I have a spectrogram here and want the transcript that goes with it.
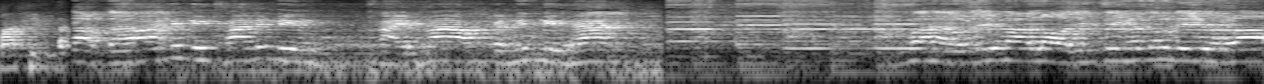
มาติดตามค้างนิดนึงค้างนิดนึงถ่ายภาพกันนิดนึงฮะมาวันนี้มาหล่อจริงๆครับน้องดีของเรา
